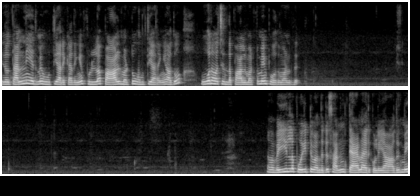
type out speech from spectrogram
இதில் தண்ணி எதுவுமே ஊற்றி அரைக்காதீங்க. ஃபுல்லாக பால் மட்டும் ஊற்றி அரைங்க. அதுவும் ஊற வச்சிருந்த பால் மட்டுமே போதுமானது. நம்ம வெயிலில் போயிட்டு வந்துட்டு சன் டேன் ஆயிருக்கும் இல்லையா? அதுவுமே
